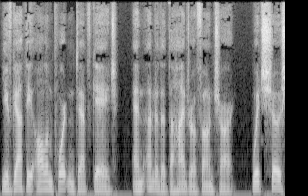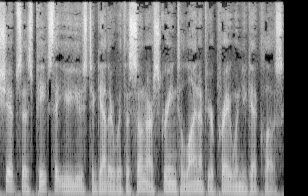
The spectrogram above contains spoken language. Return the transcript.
you've got the all important depth gauge, and under that the hydrophone chart, which shows ships as peaks that you use together with the sonar screen to line up your prey when you get close.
